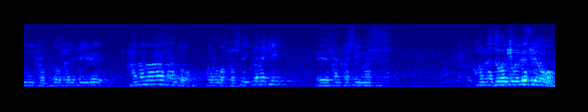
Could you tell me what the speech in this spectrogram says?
心に活動されている花の蘭さんとコラボさせていただき、えー、参加しています。こんな状況ですけども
